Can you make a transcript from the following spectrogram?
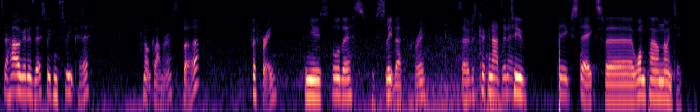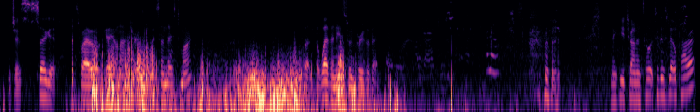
So how good is this? We can sleep here. Not glamorous, but for free. We can use all this, we sleep there for free. So we're just cooking our dinner. Two big steaks for £1.90, which is so good. That's where we'll go on our trip to Whitsundays tomorrow. But the weather needs to improve a bit. Hello. Nick, you trying to talk to this little parrot?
